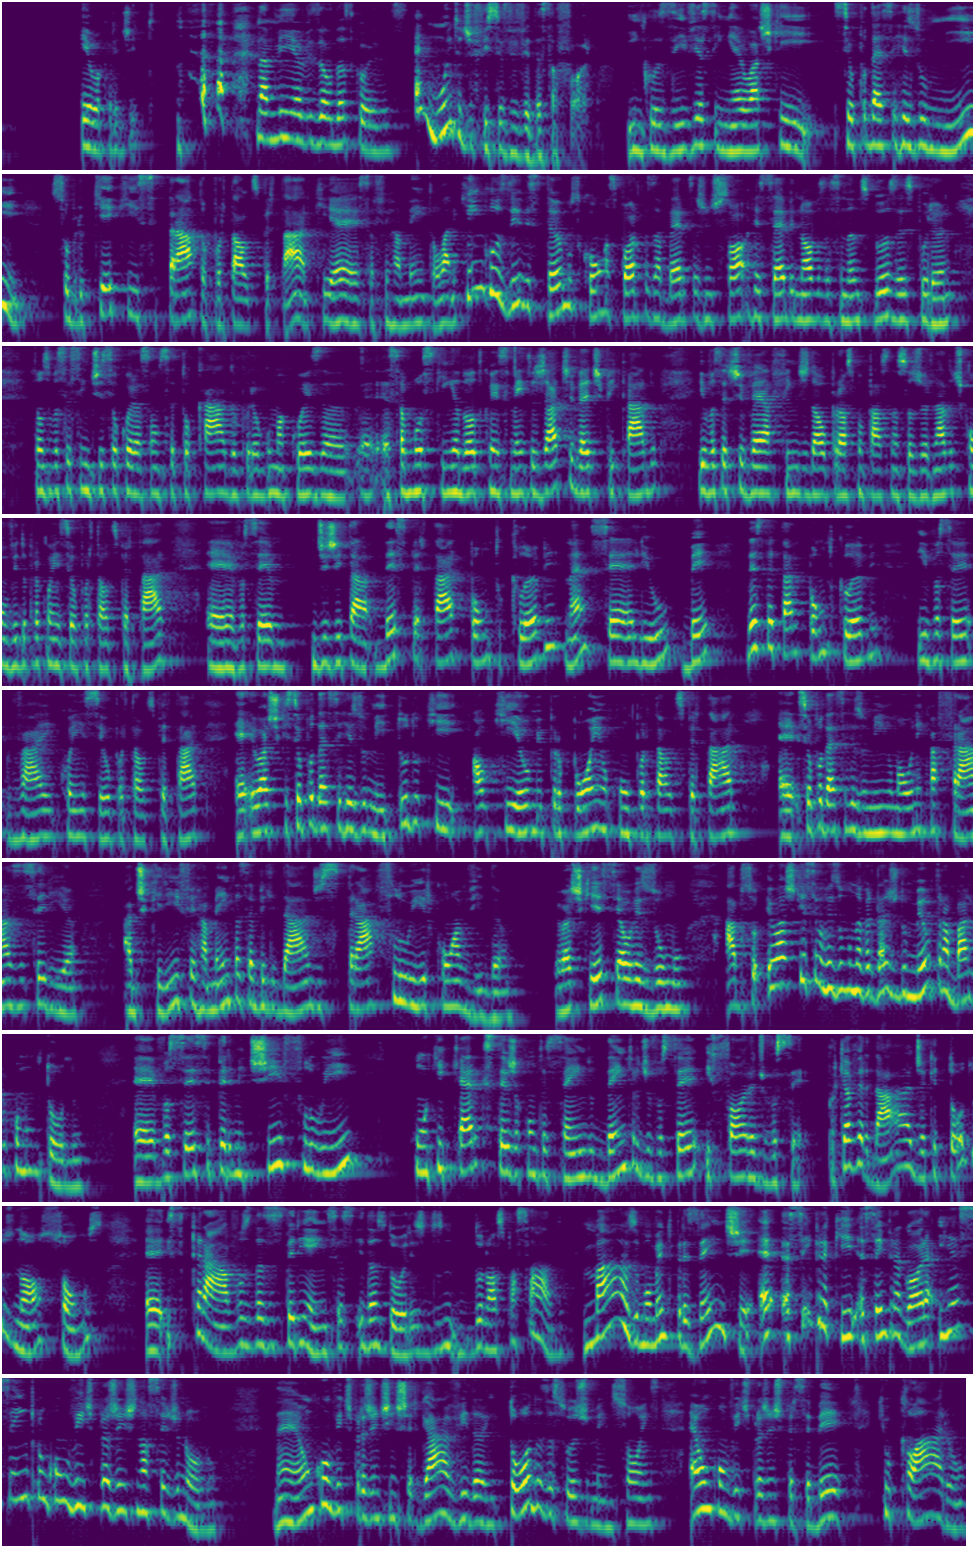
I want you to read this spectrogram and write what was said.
Eu acredito. na minha visão das coisas. É muito difícil viver dessa forma. Inclusive, assim, eu acho que se eu pudesse resumir sobre o que que se trata o Portal Despertar, que é essa ferramenta online, que inclusive estamos com as portas abertas, a gente só recebe novos assinantes duas vezes por ano. Então, se você sentir seu coração ser tocado por alguma coisa, é, essa mosquinha do autoconhecimento já tiver te picado e você tiver a fim de dar o próximo passo na sua jornada, eu te convido para conhecer o Portal Despertar. É, você digita despertar.club, né? C-L-U-B, despertar.club e você vai conhecer o Portal Despertar. É, eu acho que se eu pudesse resumir tudo que ao que eu me proponho com o Portal Despertar, é, se eu pudesse resumir em uma única frase, seria adquirir ferramentas e habilidades para fluir com a vida. Eu acho que esse é o resumo absoluto. Eu acho que esse é o resumo, na verdade, do meu trabalho como um todo. É você se permitir fluir com o que quer que esteja acontecendo dentro de você e fora de você. Porque a verdade é que todos nós somos é, escravos das experiências e das dores do, do nosso passado. Mas o momento presente é, é, sempre aqui, é sempre agora e é sempre um convite para a gente nascer de novo. Né? É um convite para a gente enxergar a vida em todas as suas dimensões, é um convite para a gente perceber que o claro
